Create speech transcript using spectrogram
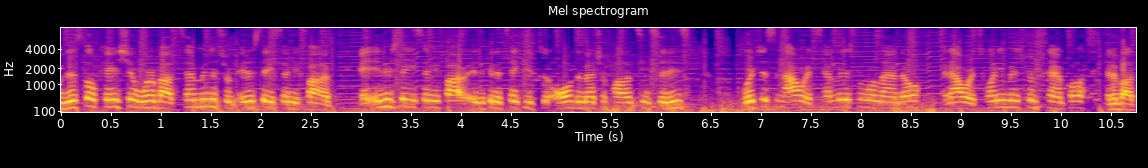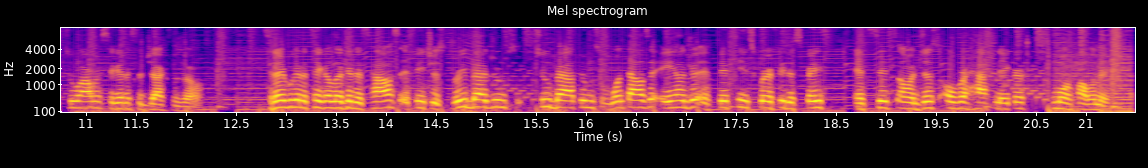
from this location, we're about 10 minutes from Interstate 75. And Interstate 75 is gonna take you to all the metropolitan cities. We're just an hour and 10 minutes from Orlando, an hour and 20 minutes from Tampa, and about two hours to get us to Jacksonville. Today we're gonna take a look at this house. It features three bedrooms, two bathrooms, 1,815 square feet of space, and sits on just over half an acre. Come on, follow me.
